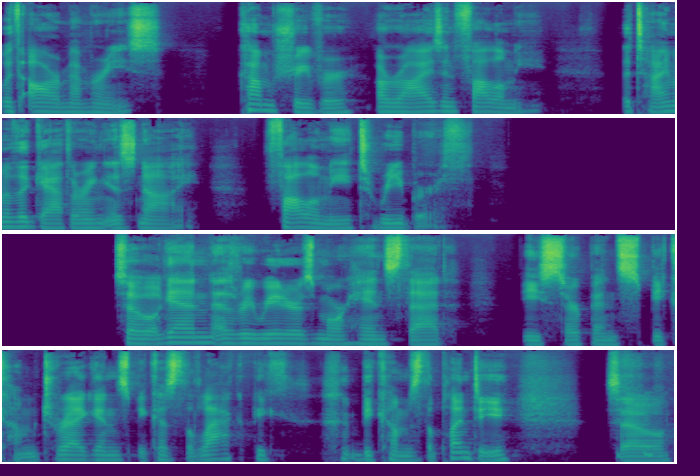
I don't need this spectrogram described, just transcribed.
with our memories. Come, Shreever, arise and follow me. The time of the gathering is nigh. Follow me to rebirth. So, again, as rereaders, more hints that these serpents become dragons because the lack be- becomes the plenty. So,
